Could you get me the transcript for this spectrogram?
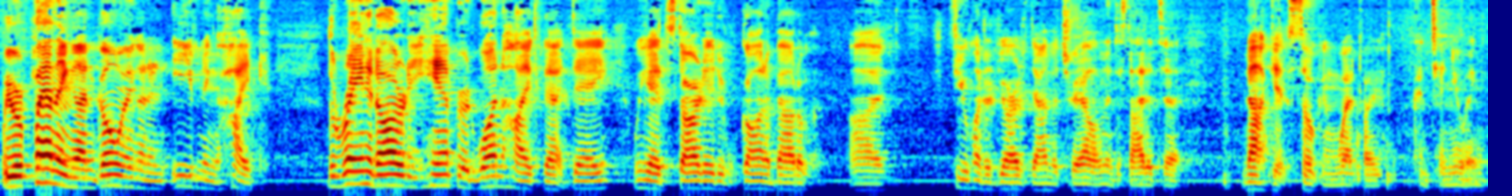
We were planning on going on an evening hike the rain had already hampered one hike that day. We had started and gone about a, a few hundred yards down the trail and then decided to not get soaking wet by continuing.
